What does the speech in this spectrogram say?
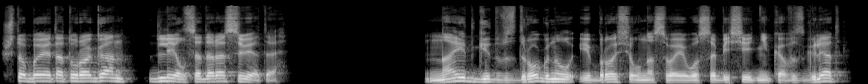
чтобы этот ураган длился до рассвета». Найтгид вздрогнул и бросил на своего собеседника взгляд,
